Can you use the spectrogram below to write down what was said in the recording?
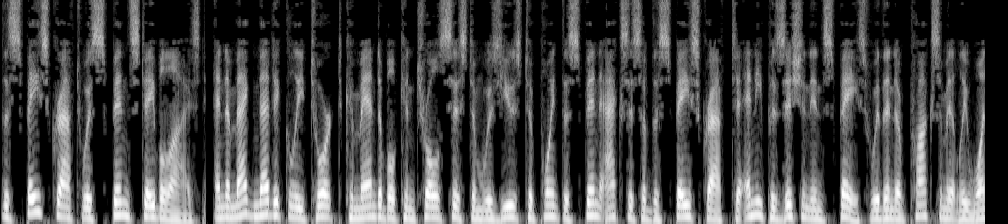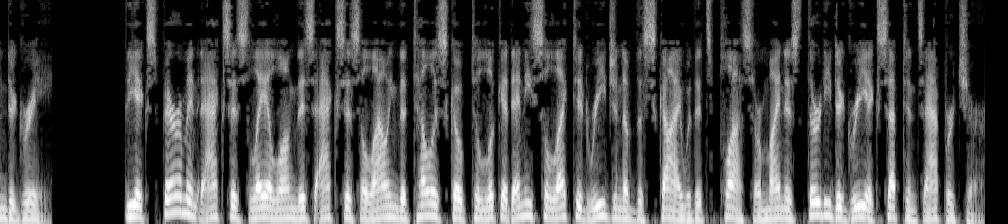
The spacecraft was spin-stabilized, and a magnetically torqued commandable control system was used to point the spin axis of the spacecraft to any position in space within approximately 1 degree. The experiment axis lay along this axis allowing the telescope to look at any selected region of the sky with its plus or minus 30 degree acceptance aperture.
